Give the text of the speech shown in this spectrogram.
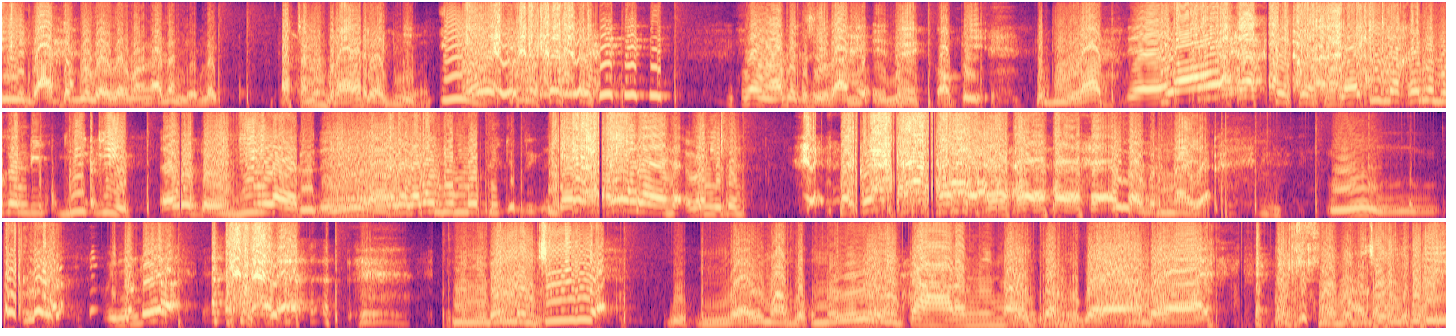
Iya, datang gue gak makan kadang gue. Kacangnya berair lagi. Lo ngapa kesiram ini kopi? Kebulat. Ya. Berarti makannya bukan digigit. Eh betul. Dijilat. Kadang-kadang di mulut dikit. Emang gitu. Enggak pernah ya. Hmm. Minum dulu. Minum. Uh, gila lu mabuk mulu. Parah nih mantan Ada mabuk curi.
